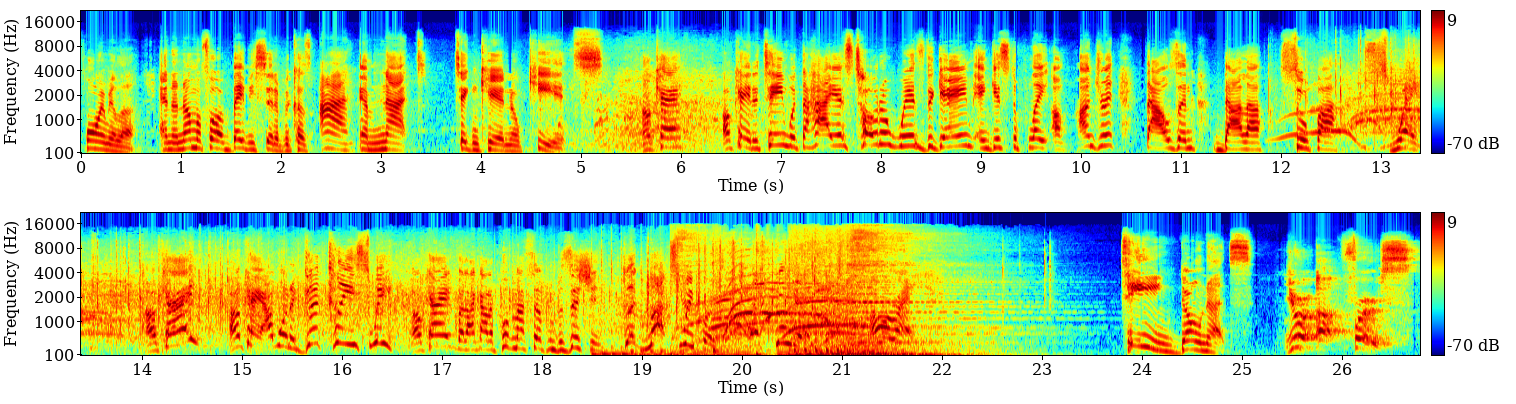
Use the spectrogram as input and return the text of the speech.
formula. And a number for a babysitter because I am not taking care of no kids. Okay? Okay, the team with the highest total wins the game and gets to play a $100,000 super sweep. Okay? Okay, I want a good, clean sweep, okay? But I gotta put myself in position. Good luck, sweeper. Let's do this. All right. Team Donuts, you're up first.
